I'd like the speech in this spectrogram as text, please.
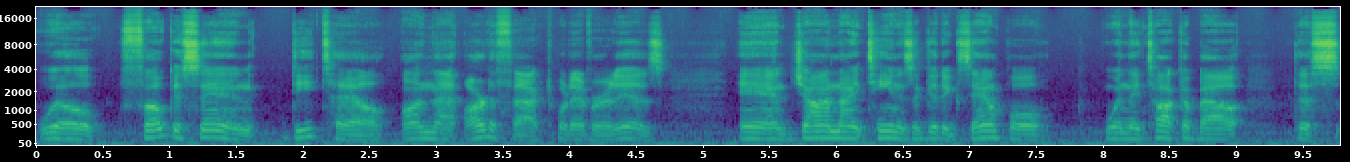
will focus in detail on that artifact, whatever it is. And John 19 is a good example when they talk about this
